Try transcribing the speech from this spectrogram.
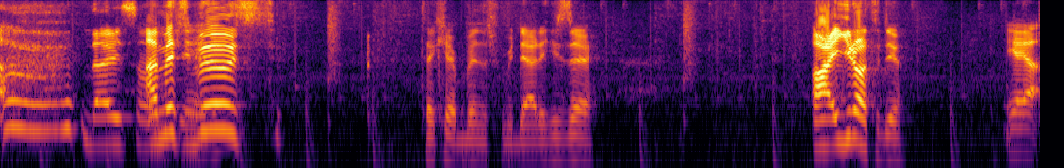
nice one. I missed kid. boost. Take care of business for me, daddy. He's there. All right, you know what to do. Yeah.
